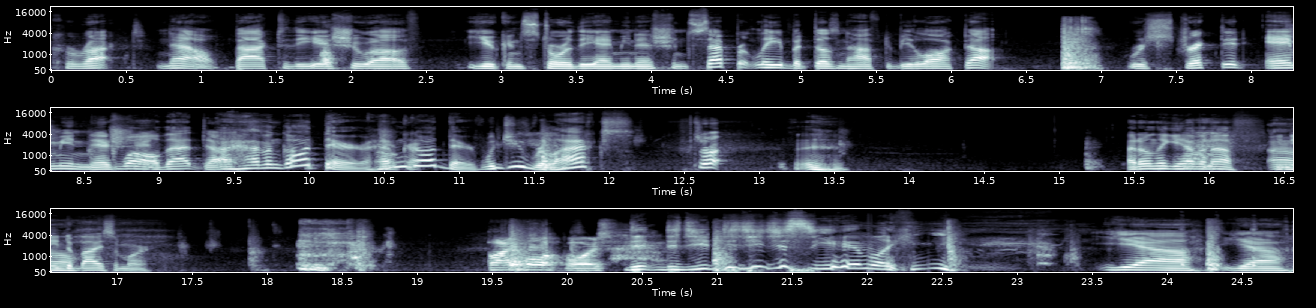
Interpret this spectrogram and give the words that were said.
Correct. Now, back to the issue of you can store the ammunition separately, but doesn't have to be locked up. Restricted ammunition. Well, that I does. haven't got there. I haven't Okay. got there. Would you relax? So- I don't think you have enough. You need to Oh. buy some more. Buy bulk, boys. Did, did you did you just see him like yeah, yeah.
